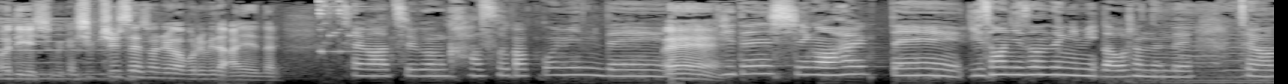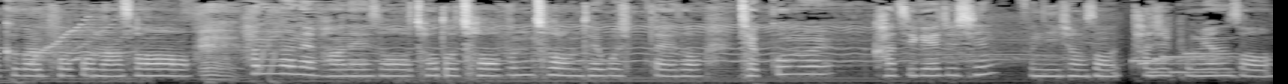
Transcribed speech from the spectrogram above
어디 계십니까? 17세 소녀가 부릅니다. 아, 옛날. 제가 지금 가수가 꿈인데 네. 히든싱어 할 때 이선희 선생님이 나오셨는데 제가 그걸 보고 나서 네. 한눈에 반해서 저도 저분처럼 되고 싶다 해서 제 꿈을 가지게 해주신 분이셔서 다시 보면서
